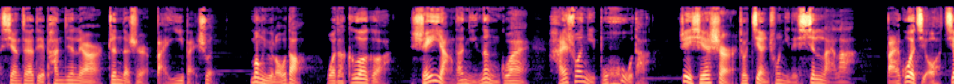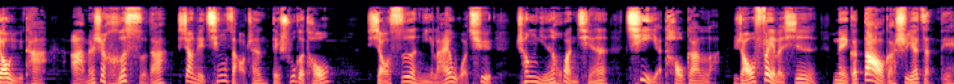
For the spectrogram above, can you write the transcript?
现在对潘金莲真的是百依百顺。孟玉楼道：“我的哥哥，谁养的你嫩乖，还说你不护他？这些事儿就见出你的心来了。摆过酒，交与他，俺们是何死的？像这清早晨得梳个头。小厮你来我去，称银换钱，气也掏干了，饶费了心，哪个道个是也怎的？”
